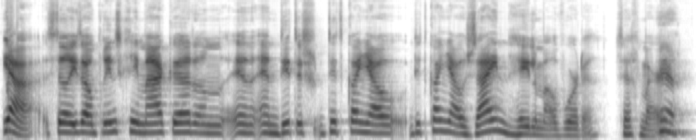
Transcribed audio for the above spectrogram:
ja, stel je zou een printscreen maken dan, en, en dit, is, dit, kan jou, dit kan jouw zijn helemaal worden, zeg maar, Ja.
